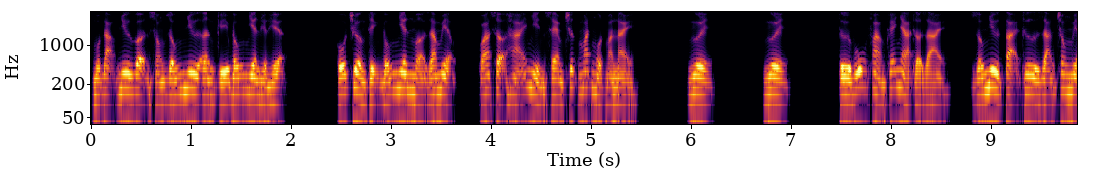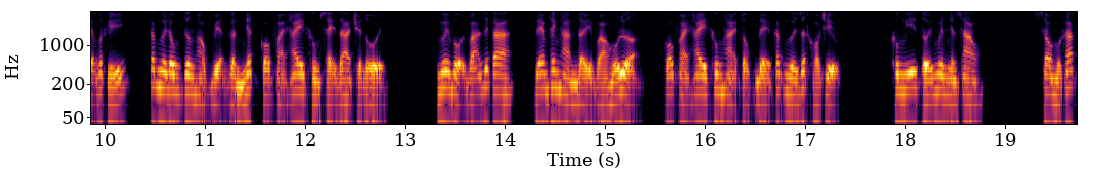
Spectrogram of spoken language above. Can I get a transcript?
Một đạo như gợn sóng giống như ân ký bỗng nhiên hiện hiện. Cố trường thịnh bỗng nhiên mở ra miệng, quá sợ hãi nhìn xem trước mắt một màn này. Ngươi ngươi. Từ vũ phàm khẽ nhả thở dài giống như tại thư giãn trong miệng bất khí, các ngươi đông tương học viện gần nhất có phải hay không xảy ra chuyện rồi? Ngươi vội vã giết ta, đem thanh hàn đẩy vào hố lửa, có phải hay không hải tộc để các ngươi rất khó chịu? Không nghĩ tới nguyên nhân sao? Sau một khắc,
